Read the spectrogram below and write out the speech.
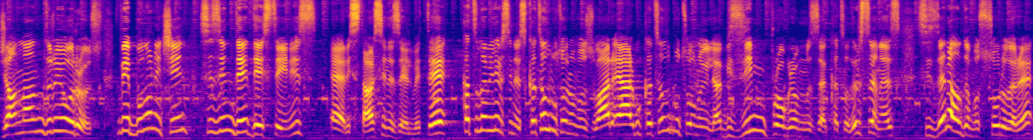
canlandırıyoruz. Ve bunun için sizin de desteğiniz eğer isterseniz elbette katılabilirsiniz. Katıl butonumuz var. Eğer bu katıl butonuyla bizim programımıza katılırsanız sizden aldığımız soruları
